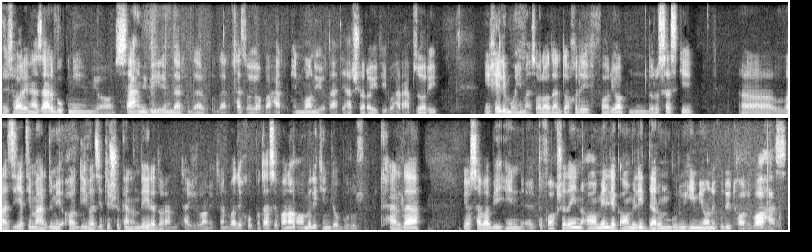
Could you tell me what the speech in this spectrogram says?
اظهار نظر بکنیم یا سهمی بگیریم در, در, در قضایا به هر عنوان یا تحت هر شرایطی با هر ابزاری این خیلی مهم است. حالا در داخل فاریاب درست است که وضعیت مردم عادی وضعیت شکننده ای را دارن تجربه می‌کنن. ولی خب متاسفانه عاملی که اینجا بروز کرده یا سبب این اتفاق شده این عامل یک عامل درون گروهی میان خود طالبا هست.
